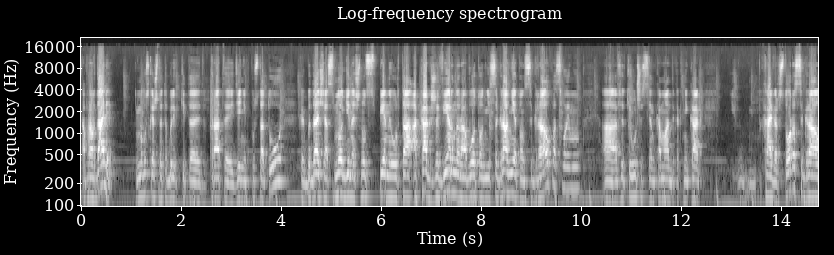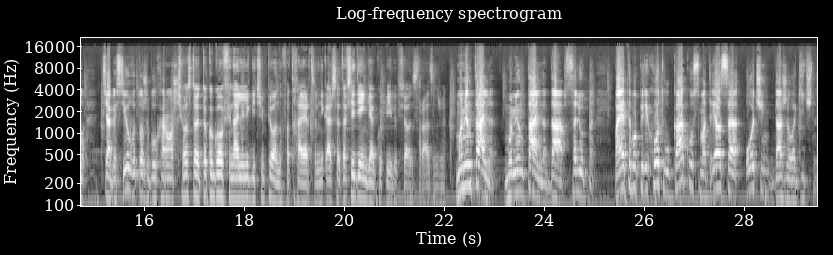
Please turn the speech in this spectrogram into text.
оправдали. Не могу сказать, что это были какие-то траты денег в пустоту. Как бы, да, сейчас многие начнут с пены у рта, а как же Вернер, а вот он не сыграл. Нет, он сыграл по-своему. А, все-таки лучше стен команды, как-никак. Хайвер Стора сыграл. Тяга Силва тоже был хорош. Чего стоит только гол в финале Лиги Чемпионов от Хайерца? Мне кажется, это все деньги окупили, все сразу же. Моментально, моментально, да, абсолютно. Поэтому переход Лукаку смотрелся очень даже логично.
